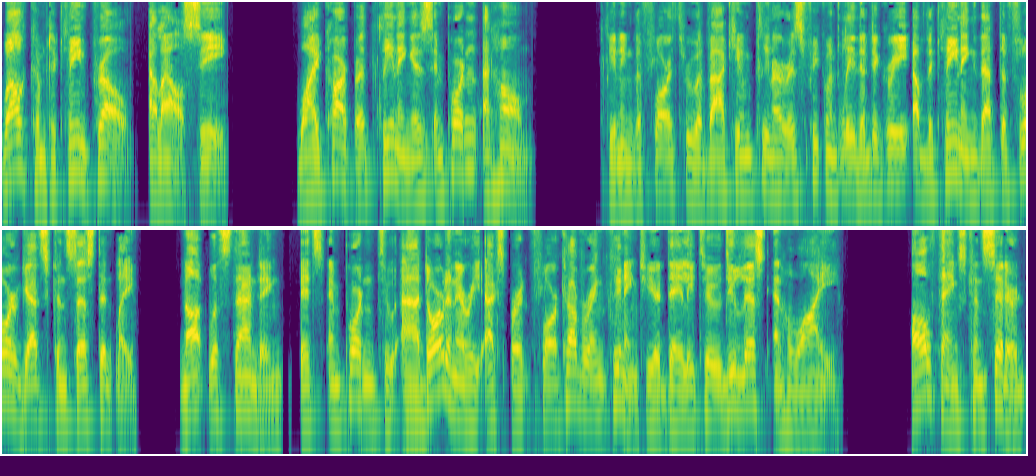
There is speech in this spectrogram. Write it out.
Welcome to Clean Pro, LLC. Why carpet cleaning is important at home. Cleaning the floor through a vacuum cleaner is frequently the degree of the cleaning that the floor gets consistently. Notwithstanding, it's important to add ordinary expert floor covering cleaning to your daily to-do list in Hawaii. All things considered,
